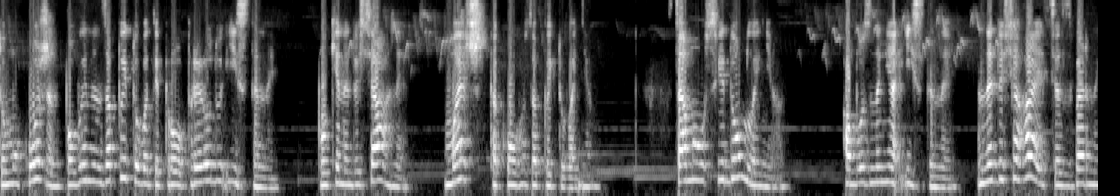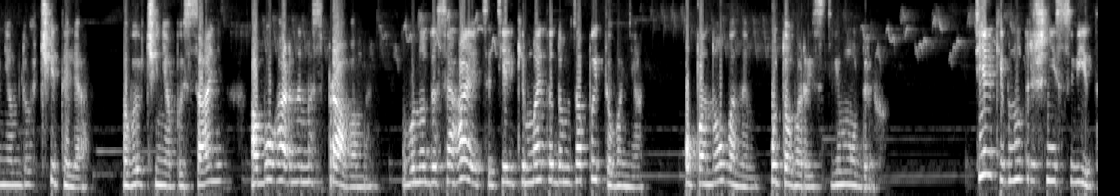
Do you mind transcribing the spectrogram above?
тому кожен повинен запитувати про природу істини, поки не досягне меж такого запитування. Самоусвідомлення або знання істини не досягається зверненням до вчителя, вивчення писань або гарними справами. Воно досягається тільки методом запитування, опанованим у товаристві мудрих. Тільки внутрішній світ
